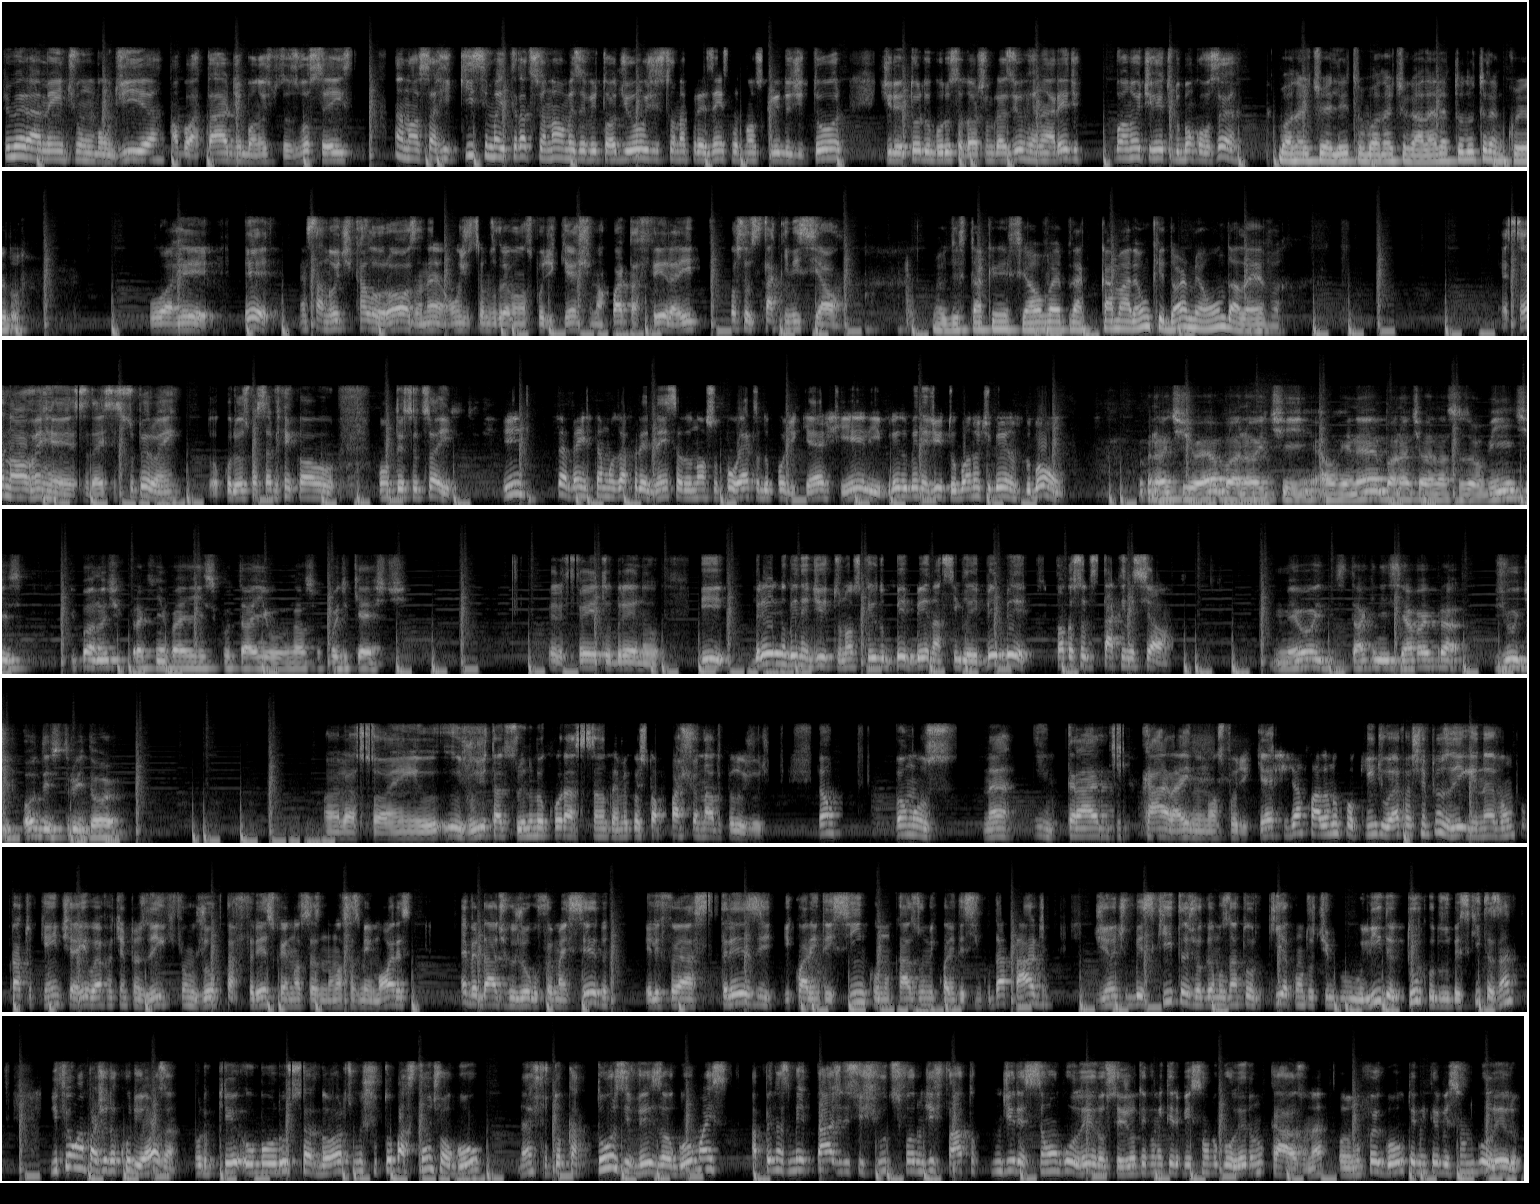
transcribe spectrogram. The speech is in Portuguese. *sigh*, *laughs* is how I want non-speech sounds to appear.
Primeiramente, um bom dia, uma boa tarde, uma boa noite para todos vocês. Na nossa riquíssima e tradicional mesa virtual de hoje, estou na presença do nosso querido editor, diretor do Borussia Dortmund Brasil, Renan Arede. Boa noite, Rei, tudo bom com você? Boa noite, Elito. Boa noite, galera. É tudo tranquilo. Boa, Rê. Rê, nessa noite calorosa, né, onde estamos gravando nosso podcast, uma quarta-feira aí, qual é o seu destaque inicial? Meu destaque inicial vai para Camarão que dorme a onda leva. Essa é nova, hein, Rê? Essa daí você superou, hein? Tô curioso para saber *laughs* qual o contexto disso aí. E também estamos à presença do nosso poeta do podcast, ele, Breno Benedito. Boa noite, Breno, tudo bom? Boa noite, Joel. Boa noite ao Renan. Boa noite aos nossos ouvintes. E boa noite para quem vai escutar aí o nosso podcast. Perfeito, Breno. E Breno Benedito, nosso querido bebê na sigla aí. Bebê, qual é o seu destaque inicial? Meu destaque inicial vai para Jude, o Destruidor. Olha só, hein? O, o Jude está destruindo meu coração também, porque eu estou apaixonado pelo Jude. Então, vamos né, entrar de cara aí no nosso podcast, já falando um pouquinho de UEFA Champions League, né? Vamos pro prato quente aí, UEFA Champions League, que foi um jogo que tá fresco aí nas nossas, nas nossas memórias. É verdade que o jogo foi mais cedo, ele foi às 13h45, no caso 1h45 da tarde, diante do Besiktas, jogamos na Turquia contra o time o líder turco dos Besiktas, né? E foi uma partida curiosa, porque o Borussia Dortmund chutou bastante ao gol, né? Chutou 14 vezes ao gol, mas apenas metade desses chutes foram de fato em direção ao goleiro, ou seja, teve uma intervenção do goleiro no caso, né? Quando não foi gol, teve intervenção do goleiro.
